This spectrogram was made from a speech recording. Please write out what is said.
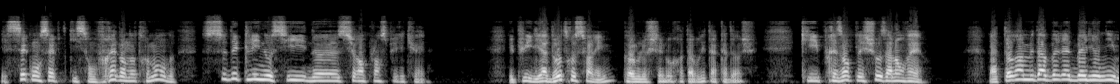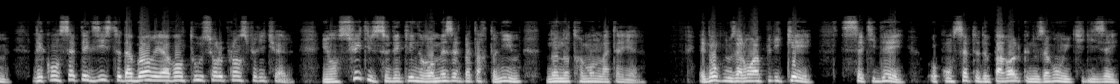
Et ces concepts qui sont vrais dans notre monde se déclinent aussi sur un plan spirituel. Et puis il y a d'autres svarim, comme le Sheluch Hatabrit Akadosh, qui présentent les choses à l'envers. La Torah Medaberet Belyonim, les concepts existent d'abord et avant tout sur le plan spirituel, et ensuite ils se déclinent Romezet Batartonim dans notre monde matériel. Et donc nous allons appliquer cette idée au concept de parole que nous avons utilisé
